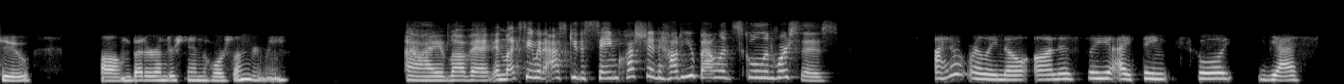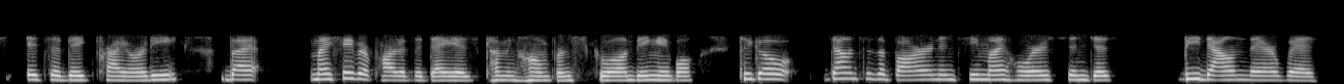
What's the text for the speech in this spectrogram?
to um, better understand the horse under me. I love it. And Lexi, I'm going to ask you the same question. How do you balance school and horses? I don't really know. Honestly, I think school, yes, it's a big priority, but my favorite part of the day is coming home from school and being able to go down to the barn and see my horse and just be down there with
